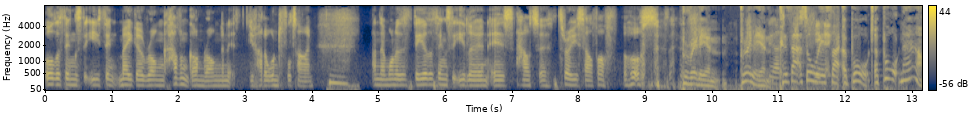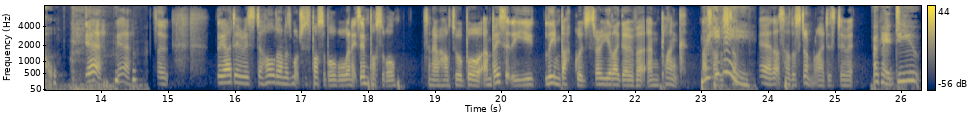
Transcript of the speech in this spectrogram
all the things that you think may go wrong haven't gone wrong and you've had a wonderful time. Mm. And then one of the, the other things that you learn is how to throw yourself off a horse. Brilliant, brilliant. Yeah, Because that's yeah. always like abort, abort now. Yeah, yeah. so the idea is to hold on as much as possible, but when it's impossible, to know how to abort. And basically, you lean backwards, throw your leg over, and plank. That's How the Really? stunt, yeah, that's how the stunt riders do it. Okay, do you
